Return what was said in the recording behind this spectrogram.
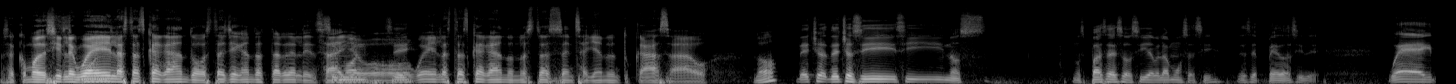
O sea, como decirle, güey, la estás cagando, o estás llegando tarde al ensayo, Simón, o sí. güey, la estás cagando, no estás ensayando en tu casa, o ¿no? De hecho, de hecho sí, sí nos, nos pasa eso, sí hablamos así, de ese pedo así de, güey,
